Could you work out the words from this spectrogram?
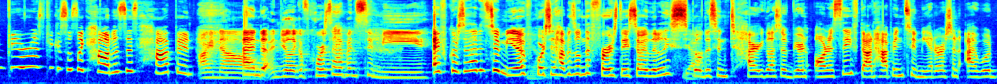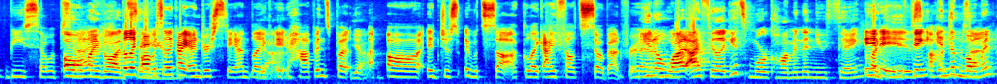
embarrassed because I was like, "How does this happen?" I know. And- And, you're like, of course it happens to me. Of course, it happens to me, and of course, it happens on the first day. So I literally spilled this entire glass of beer. And honestly, if that happened to me at a restaurant, I would be so oh upset. Oh my God, But like, obviously, like I understand, like Yeah. it happens, but Yeah. uh, it just it would suck. Like I felt so bad for him. You know what? I feel like it's more common than you think. It like you is, think in the moment,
